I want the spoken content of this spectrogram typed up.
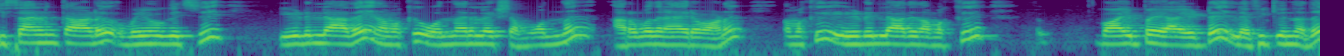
കിസാൻ കാർഡ് ഉപയോഗിച്ച് ഈടില്ലാതെ നമുക്ക് ഒന്നര ലക്ഷം ഒന്ന് അറുപതിനായിരമാണ് നമുക്ക് ഈടില്ലാതെ നമുക്ക് വായ്പയായിട്ട് ലഭിക്കുന്നത്.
